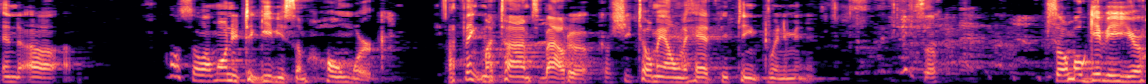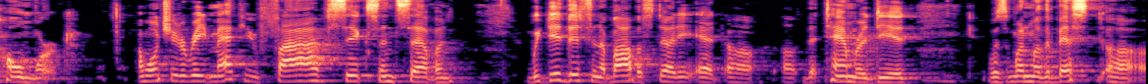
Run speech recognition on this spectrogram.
And, uh, also I wanted to give you some homework. I think my time's about up because she told me I only had 15, 20 minutes. So, so I'm going to give you your homework. I want you to read Matthew 5, 6, and 7. We did this in a Bible study at, uh, uh, that Tamara did. It was one of the best, uh,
